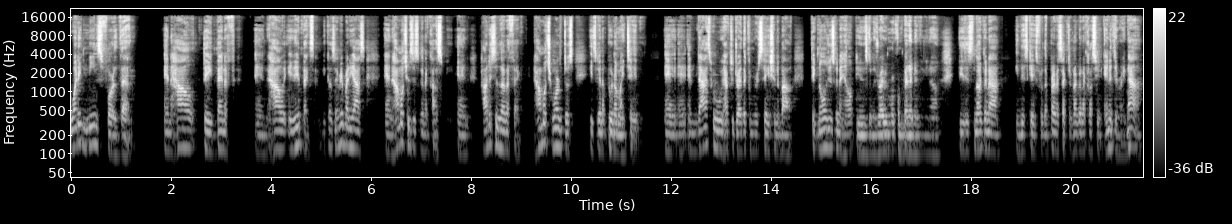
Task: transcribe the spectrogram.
what it means for them and how they benefit and how it impacts them. Because everybody asks, and how much is this going to cost me? And how does that affect me? How much work does it's going to put on my table? And, and, and, that's where we have to drive the conversation about technology is going to help you, it's going to drive you more competitive. You know, this is not going to, in this case, for the private sector, not going to cost you anything right now.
